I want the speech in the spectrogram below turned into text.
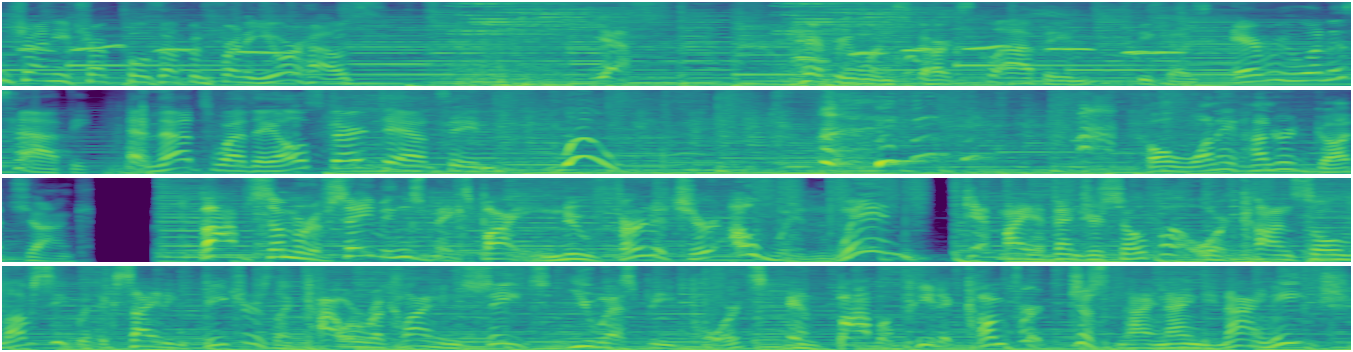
When shiny truck pulls up in front of your house, yes, everyone starts clapping because everyone is happy. And that's why they all start dancing. Woo! Call 1 800 GOT JUNK. Bob's Summer of Savings makes buying new furniture a win-win. Get my Avenger sofa or console love seat with exciting features like power reclining seats, USB ports, and Bob-O-Pedic comfort, just $9.99 each.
